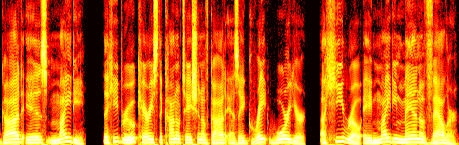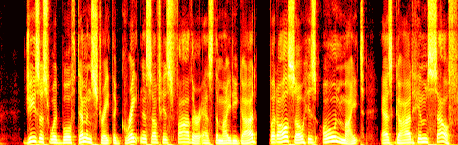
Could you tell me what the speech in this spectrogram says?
God is Mighty. The Hebrew carries the connotation of God as a great warrior, a hero, a mighty man of valor. Jesus would both demonstrate the greatness of his Father as the mighty God, but also his own might as God himself.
